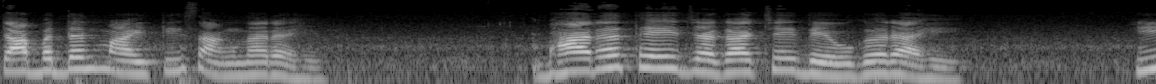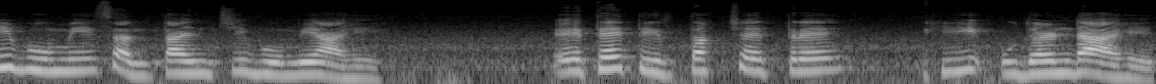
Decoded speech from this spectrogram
त्याबद्दल माहिती सांगणार आहे. भारत हे जगाचे देवघर आहे. ही भूमी संतांची भूमी आहे. येथे तीर्थक्षेत्रे ही उदंड आहेत.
